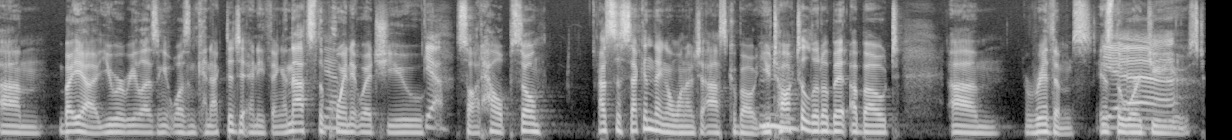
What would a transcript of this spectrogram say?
but, um, but yeah, you were realizing it wasn't connected to anything. And that's the Yeah. point at which you Yeah. sought help. So that's the second thing I wanted to ask about. You Mm-hmm. talked a little bit about um, rhythms, is the word you used.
